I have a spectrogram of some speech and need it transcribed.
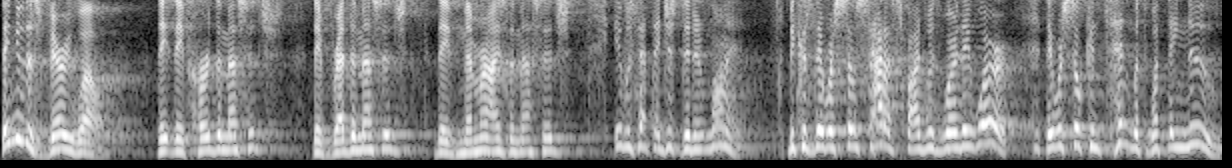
They knew this very well. They, they've heard the message, they've read the message, they've memorized the message. It was that they just didn't want it because they were so satisfied with where they were. They were so content with what they knew.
